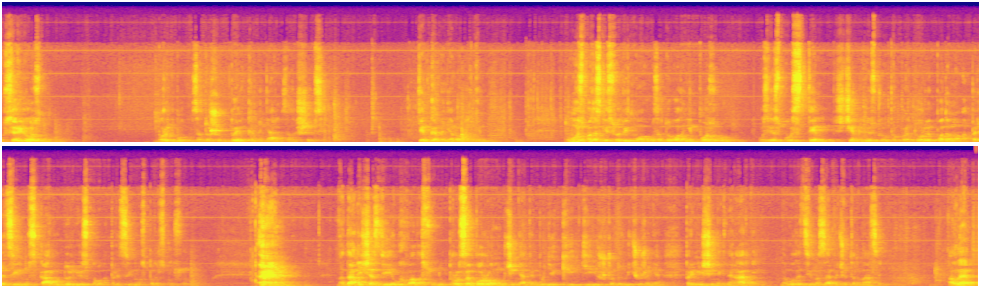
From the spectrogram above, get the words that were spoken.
у серйозну боротьбу за те, щоб каменяр залишився тим каменяром, яким був. Тому господарський суд відмовив у задоволенні позову у зв'язку з тим, з чим Львівською прокуратурою подано апеляційну скаргу до Львівського апеляційного господарського суду. На даний час діє ухвала суду про заборону вчиняти будь-які дії щодо відчуження приміщення книгарні на вулиці Мазепи, 14. Але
